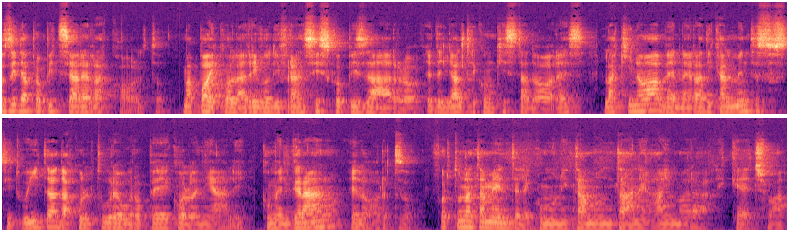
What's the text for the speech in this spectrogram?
così da propiziare il raccolto. Ma poi con l'arrivo di Francisco Pizarro e degli altri conquistadores, la quinoa venne radicalmente sostituita da colture europee coloniali, come il grano e l'orzo. Fortunatamente le comunità montane Aymara e Quechua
